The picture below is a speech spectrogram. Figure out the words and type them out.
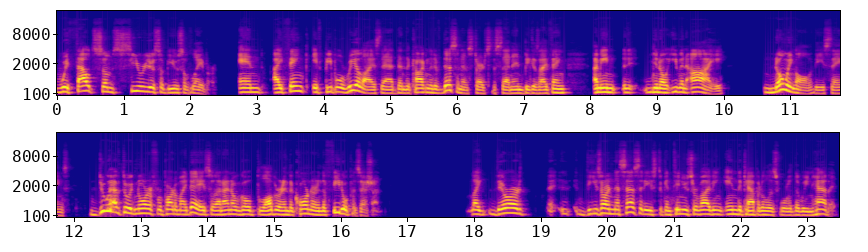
without some serious abuse of labor and i think if people realize that then the cognitive dissonance starts to set in because i think I mean, you know, even I, knowing all of these things, do have to ignore it for part of my day so that I don't go blubber in the corner in the fetal position. Like, there are, these are necessities to continue surviving in the capitalist world that we inhabit.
